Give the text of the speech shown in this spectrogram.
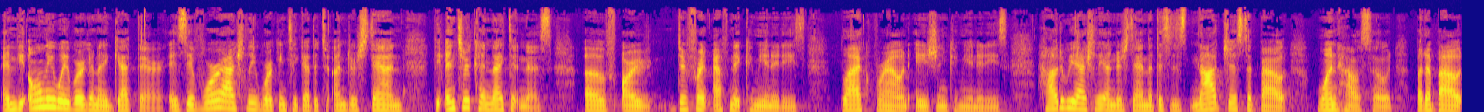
And the only way we're going to get there is if we're actually working together to understand the interconnectedness of our different ethnic communities, black, brown, Asian communities. How do we actually understand that this is not just about one household, but about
